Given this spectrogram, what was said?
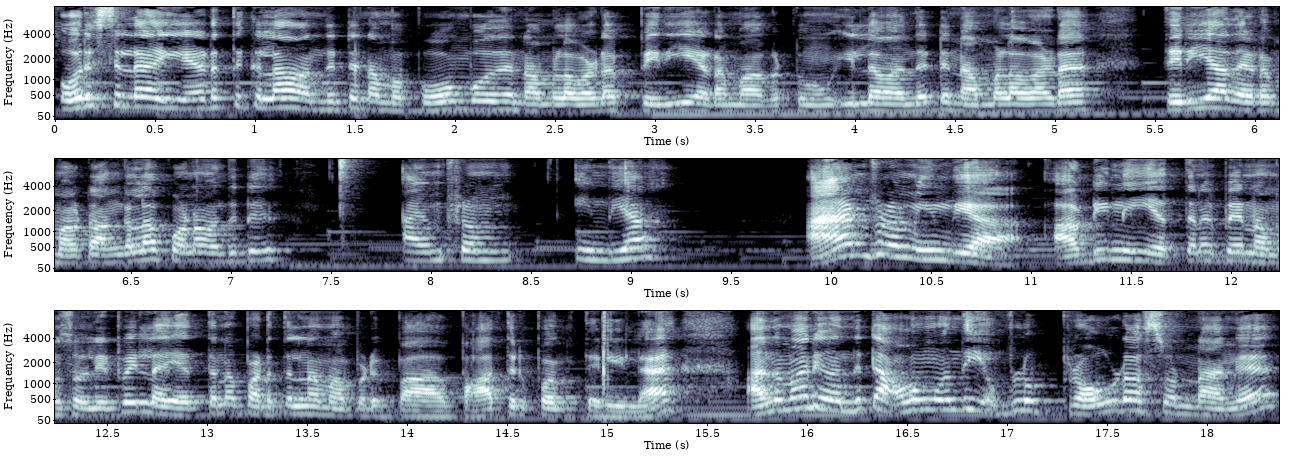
ஒரு சில இடத்துக்கெல்லாம் வந்துட்டு நம்ம போகும்போது நம்மளை விட பெரிய இடமாகட்டும் இல்லை வந்துட்டு நம்மளை விட தெரியாத இடமாகட்டும் அங்கெல்லாம் போனால் வந்துட்டு I am from India I'm from India அப்படின்னு எத்தனை பேர் நம்ம சொல்லியிருப்போம் இல்லை எத்தனை படத்தில் நம்ம அப்படி பா பார்த்துருப்போம்னு தெரியல. அந்த மாதிரி வந்துட்டு அவங்க வந்து எவ்வளோ ப்ரௌடாக சொன்னாங்க.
